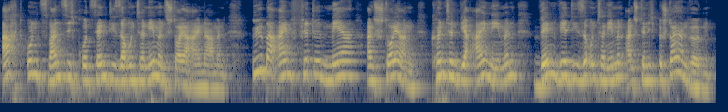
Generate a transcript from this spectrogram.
28 Prozent dieser Unternehmenssteuereinnahmen. Über ein Viertel mehr an Steuern könnten wir einnehmen, wenn wir diese Unternehmen anständig besteuern würden.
